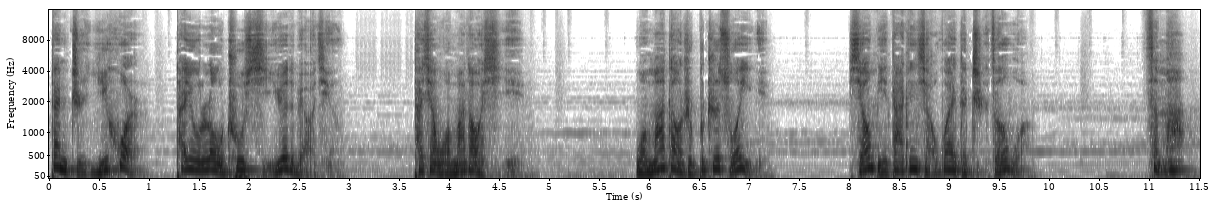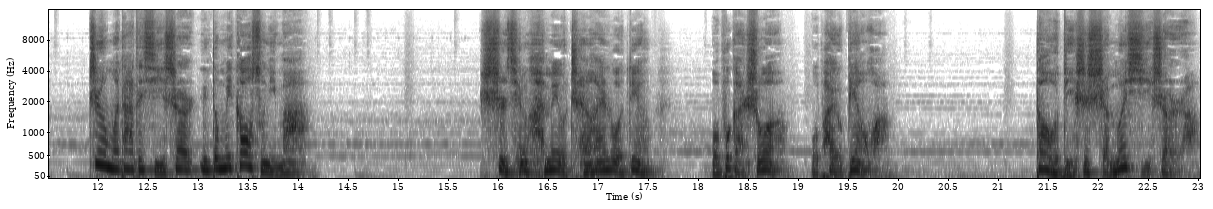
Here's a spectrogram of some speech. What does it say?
但只一会儿，他又露出喜悦的表情，他向我妈道喜。我妈倒是不知所以，小米大惊小怪的指责我：“怎么，这么大的喜事儿你都没告诉你妈？”事情还没有尘埃落定。我不敢说，我怕有变化。到底是什么喜事儿啊？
